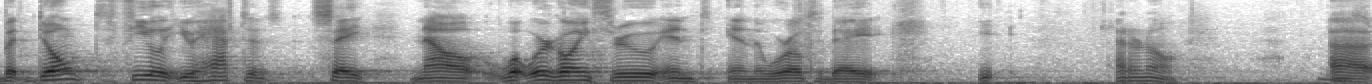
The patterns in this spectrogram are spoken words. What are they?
but don't feel that you have to say now what we're going through in in the world today. I don't know. Uh,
